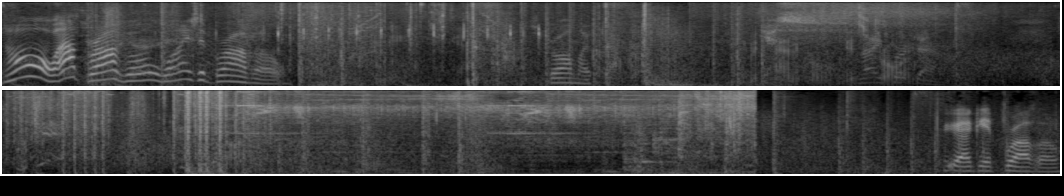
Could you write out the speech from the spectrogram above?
No, Bravo. Why is it Bravo? Draw my. Sniper down. We gotta get Bravo.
